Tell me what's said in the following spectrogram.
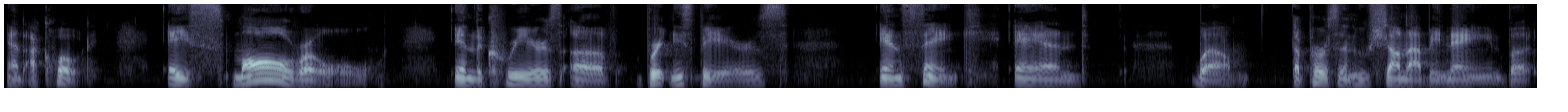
and I quote, a small role in the careers of Britney Spears, and NSYNC, and, well, the person who shall not be named but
